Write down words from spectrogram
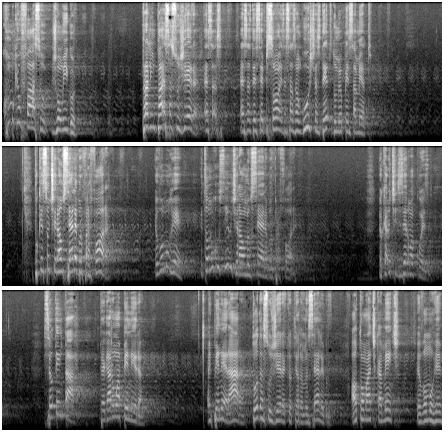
Como que eu faço, João Igor, para limpar essa sujeira, essas, essas decepções, essas angústias dentro do meu pensamento? Porque se eu tirar o cérebro para fora, eu vou morrer. Então eu não consigo tirar o meu cérebro para fora. Eu quero te dizer uma coisa. Se eu tentar pegar uma peneira e peneirar toda a sujeira que eu tenho no meu cérebro, automaticamente eu vou morrer,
